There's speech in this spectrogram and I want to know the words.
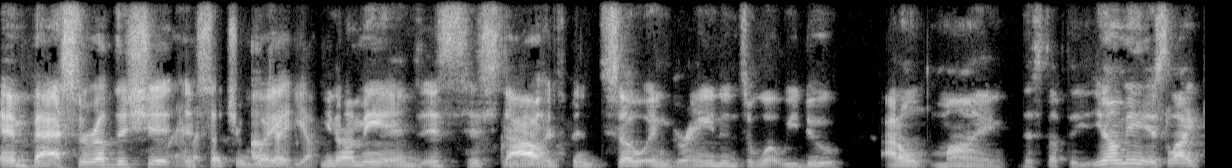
ambassador of this shit in such a way, okay, yeah. you know what I mean? And it's his style mm. has been so ingrained into what we do I don't mind the stuff that you know what I mean. It's like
